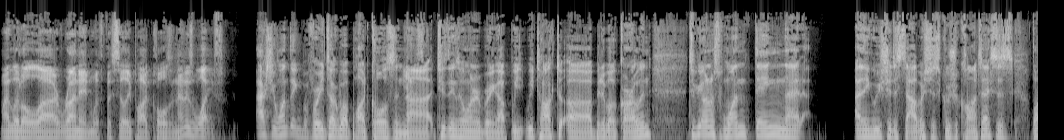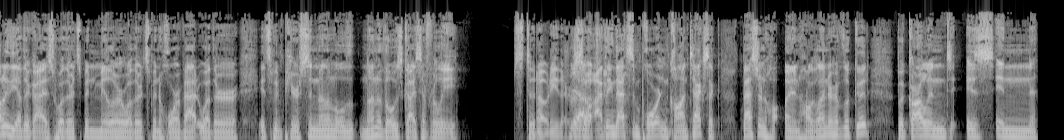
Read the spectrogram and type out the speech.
my little uh, run in with Vasily Podkolzin and his wife. Actually, one thing before you talk about Podkolzin, and uh, two things I wanted to bring up. We we talked uh, a bit about Garland. To be honest, one thing that I think we should establish as crucial context is a lot of the other guys, whether it's been Miller, whether it's been Horvat, whether it's been Pearson, none of none of those guys have really stood out either. Yeah. so I think that's important context. Like Boeser and, Ho- and Hoglander have looked good, but Garland is in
